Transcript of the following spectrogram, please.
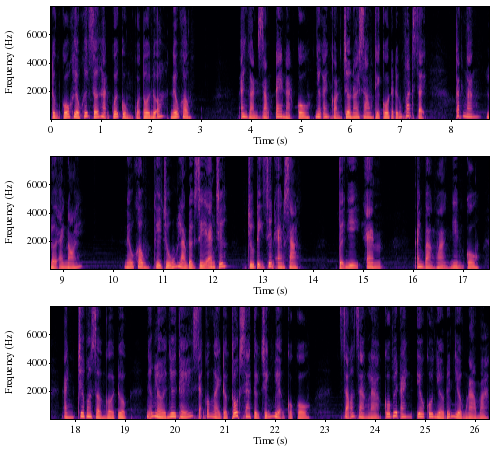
Đừng cố khiêu khích giới hạn cuối cùng của tôi nữa nếu không. Anh gằn giọng đe nạt cô nhưng anh còn chưa nói xong thì cô đã đứng phát dậy cắt ngang lời anh nói. Nếu không thì chú làm được gì em chứ? Chú định giết em sao? Tự nhi em... Anh bàng hoàng nhìn cô. Anh chưa bao giờ ngờ được những lời như thế sẽ có ngày được thốt ra từ chính miệng của cô. Rõ ràng là cô biết anh yêu cô nhiều đến nhường nào mà.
